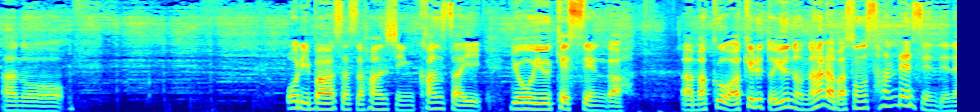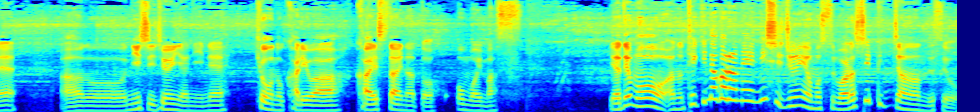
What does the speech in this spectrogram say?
あのー、オリバーサス阪神関西両友決戦が幕を開けるというのならば、その3連戦でね、あのー、西純也にね、今日の借りは返したいなと思います。いや、でも、あの、敵ながらね、西純也も素晴らしいピッチャーなんですよ。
